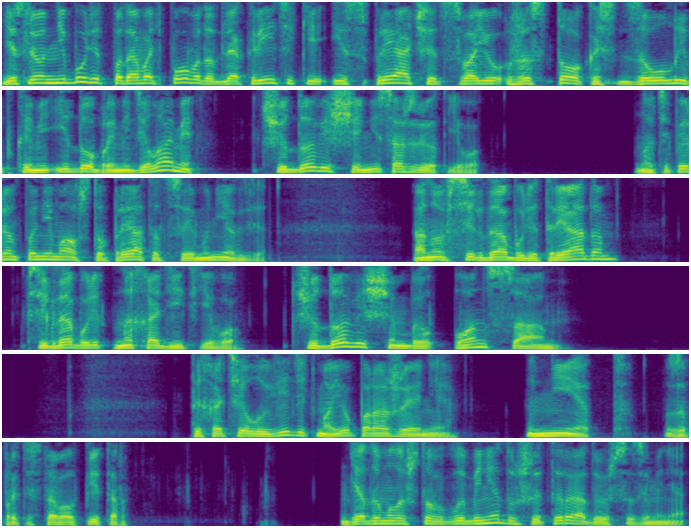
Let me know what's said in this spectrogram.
Если он не будет подавать повода для критики и спрячет свою жестокость за улыбками и добрыми делами, чудовище не сожрет его. Но теперь он понимал, что прятаться ему негде — оно всегда будет рядом, всегда будет находить его. Чудовищем был он сам. «Ты хотел увидеть мое поражение». «Нет», — запротестовал Питер. «Я думала, что в глубине души ты радуешься за меня.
